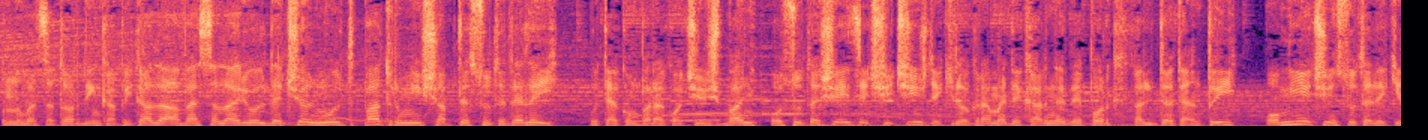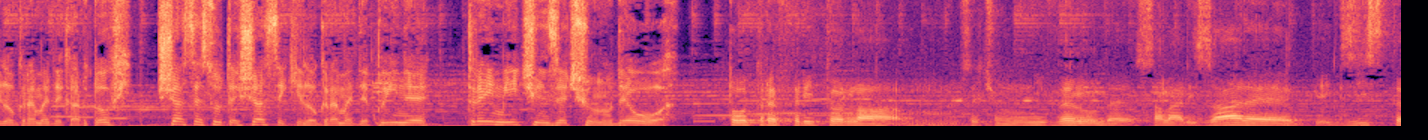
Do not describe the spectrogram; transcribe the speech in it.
Un învățător din capitală avea salariul de cel mult 4700 de lei. Putea cumpăra cu acești bani 165 de kilograme de carne de porc calitatea 1, 1500 de kilograme de cartofi, 606 kg de pâine, 3051 de ouă. Tot referitor la să zicem, nivelul de salarizare, există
